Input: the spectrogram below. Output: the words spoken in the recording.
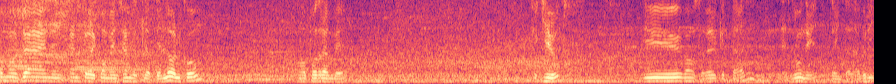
Estamos ya en el centro de convenciones Tlatelolco, como podrán ver. Qué cute. Y vamos a ver qué tal. Es lunes 30 de abril.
